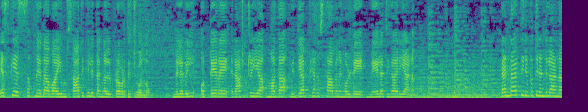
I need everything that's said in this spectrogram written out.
S K S S F നേതാവായും സാദിഖലി തങ്ങൾ പ്രവർത്തിച്ചുവന്നു നിലവിൽ ഒട്ടേറെ രാഷ്ട്രീയ മത വിദ്യാഭ്യാസ സ്ഥാപനങ്ങളുടെ മേലധികാരിയാണ്. രണ്ടായിരത്തി ഇരുപത്തിരണ്ടിലാണ്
